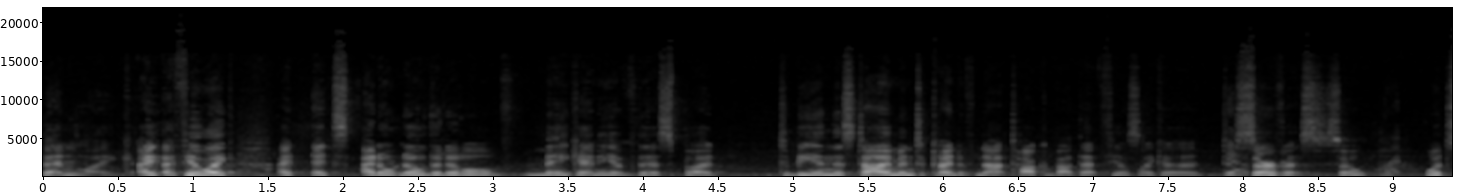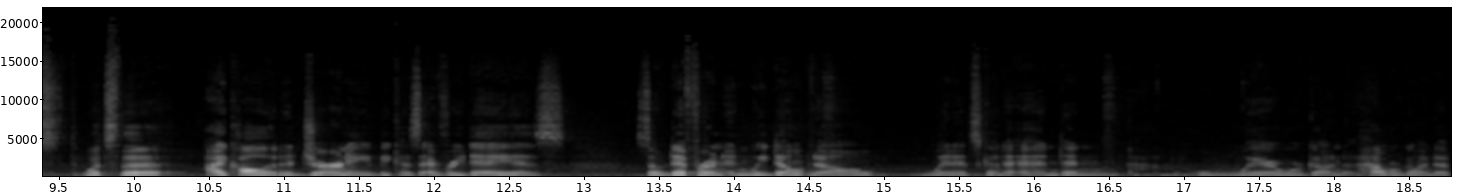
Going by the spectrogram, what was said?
been like? I, I feel like I, it's, I don't know that it'll make any of this, but to be in this time and to kind of not talk about that feels like a Yeah. disservice. So, Right. what's, what's the, I call it a journey because every day is so different and we don't know when it's going to end and where we're going to, how we're going to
